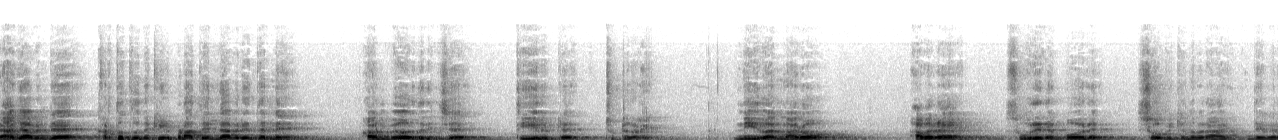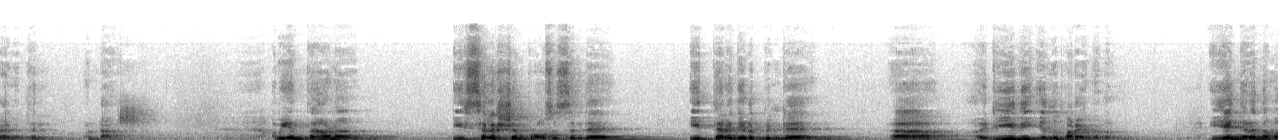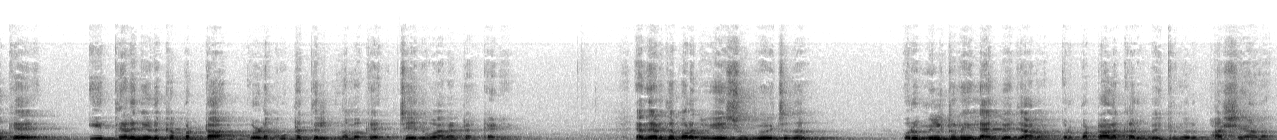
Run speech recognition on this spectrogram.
രാജാവിന്റെ കർത്തൃത്വത്തിന് കീഴ്പ്പെടാത്ത എല്ലാവരെയും തന്നെ അവൻ വേർതിരിച്ച് തീയിലിട്ട് ചുട്ടുകളയും. നീതിവാന്മാരോ അവരെ സൂര്യനെ പോലെ ശോഭിക്കുന്നവരായി ദൈവരാജ്യത്തിൽ ഉണ്ടാകും. അപ്പോൾ എന്താണ് ഈ സെലക്ഷൻ പ്രോസസ്സിന്റെ ഈ തെരഞ്ഞെടുപ്പിന്റെ രീതി എന്ന് പറയുന്നത്. എങ്ങനെ നമുക്ക് ഈ തിരഞ്ഞെടുക്കപ്പെട്ടവരുടെ കൂട്ടത്തിൽ നമുക്ക് ചേരുവാനായിട്ട് കഴിയും? ഞാൻ നേരത്തെ പറഞ്ഞു യേശു ഉപയോഗിച്ചത് ഒരു മിലിറ്ററി ലാംഗ്വേജ് ആണ് ഒരു പട്ടാളക്കാർ ഉപയോഗിക്കുന്ന ഒരു ഭാഷയാണ്.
